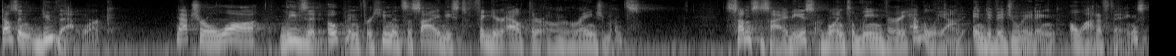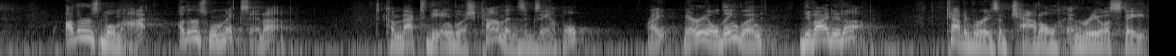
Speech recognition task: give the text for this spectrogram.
doesn't do that work. Natural law leaves it open for human societies to figure out their own arrangements. Some societies are going to lean very heavily on individuating a lot of things. Others will not. Others will mix it up. To come back to the English Commons example, right? Merry old England divided up categories of chattel and real estate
